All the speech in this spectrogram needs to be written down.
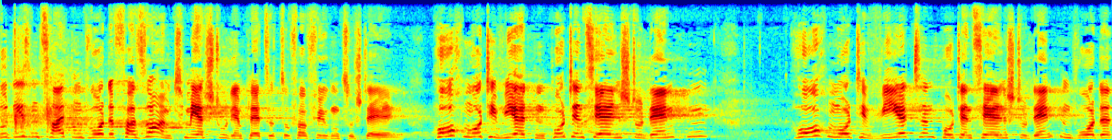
zu diesem Zeitpunkt wurde versäumt, mehr Studienplätze zur Verfügung zu stellen. Hochmotivierten potenziellen Studenten hochmotivierten potenziellen Studenten wurde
